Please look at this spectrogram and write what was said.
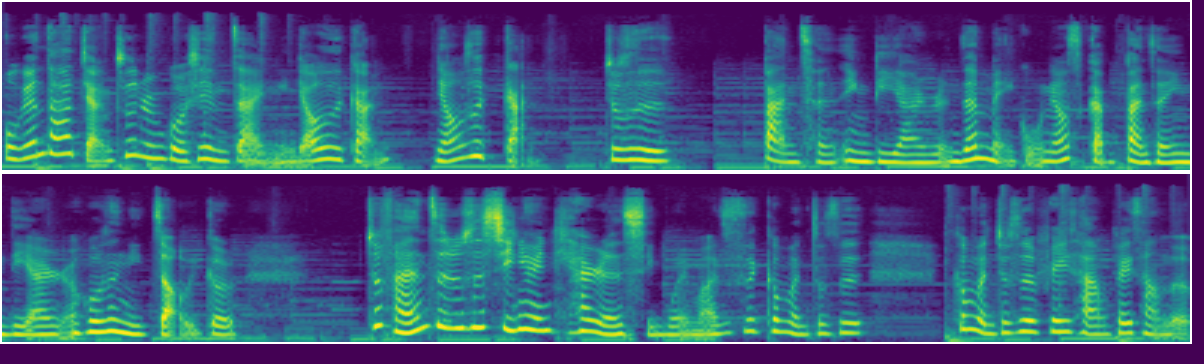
我跟大家讲，就是如果现在你要是敢，你要是敢，就是扮成印第安人，在美国，你要是敢扮成印第安人，或是你找一个，就反正这就是戏谑印第安人的行为嘛，就是根本就是。根本就是非常非常的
